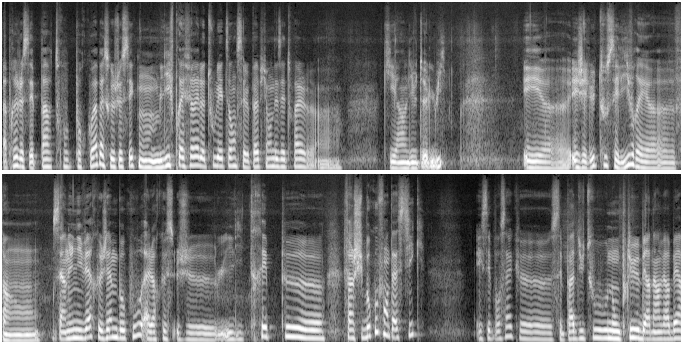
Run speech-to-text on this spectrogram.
après, je sais pas trop pourquoi, parce que je sais que mon livre préféré de tous les temps, c'est Le Papillon des Étoiles, euh, qui est un livre de lui. Et, euh, et j'ai lu tous ses livres, et euh, enfin, c'est un univers que j'aime beaucoup, alors que je lis très peu. euh, Enfin, je suis beaucoup fantastique, et c'est pour ça que c'est pas du tout non plus Bernard Werber,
